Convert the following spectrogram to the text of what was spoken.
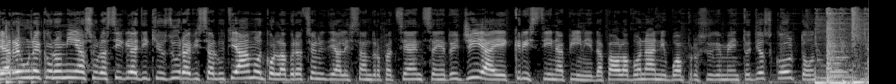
GR1 Economia sulla sigla di chiusura vi salutiamo, in collaborazione di Alessandro Pazienza in regia e Cristina Pini da Paola Bonanni, buon proseguimento di ascolto.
